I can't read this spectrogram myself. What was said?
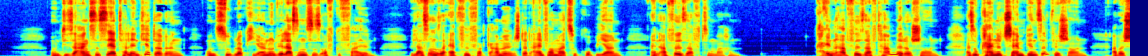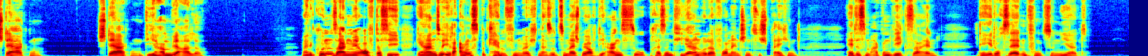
Und diese Angst ist sehr talentiert darin, uns zu blockieren und wir lassen uns das oft gefallen. Wir lassen unsere Äpfel vergammeln, statt einfach mal zu probieren, einen Apfelsaft zu machen. Keinen Apfelsaft haben wir doch schon. Also keine Champions sind wir schon. Aber Stärken, Stärken, die haben wir alle. Meine Kunden sagen mir oft, dass sie gern so ihre Angst bekämpfen möchten, also zum Beispiel auch die Angst zu präsentieren oder vor Menschen zu sprechen. Hey, das mag ein Weg sein, der jedoch selten funktioniert.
